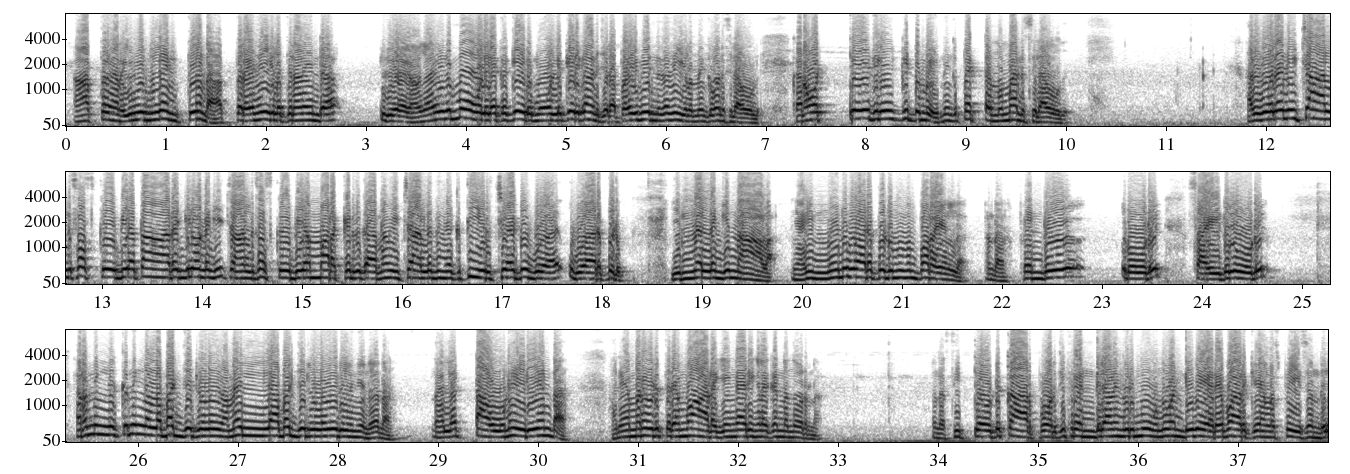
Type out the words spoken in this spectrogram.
അത്ര ഈ ലെങ്ത് കണ്ട? അത്രയും നീളത്തിലാണ് ഇതിന്റെ ഇത് വരുന്നത് ഞാൻ ഇതിന്റെ മുകളിലൊക്കെ കയറി മുകളിൽ കയറി കാണിച്ചിട്ട് അപ്പൊ ഈ വീടിന്റെ നീളം നിങ്ങൾക്ക് മനസ്സിലാവുള്ളൂ. കാരണം ഒറ്റ ഇതിൽ കിട്ടുമ്പോ നിങ്ങൾക്ക് പെട്ടെന്ന് മനസ്സിലാവും അതുപോലെ തന്നെ ഈ ചാനൽ സബ്സ്ക്രൈബ് ചെയ്യാത്ത ആരെങ്കിലും ഉണ്ടെങ്കിൽ ചാനൽ സബ്സ്ക്രൈബ് ചെയ്യാൻ മറക്കരുത്. കാരണം ഈ ചാനൽ നിങ്ങൾക്ക് തീർച്ചയായിട്ടും ഉപകാ- ഉപകാരപ്പെടും. ഇന്നല്ലെങ്കിൽ നാളെ. ഞാൻ ഇന്ന് ഉപകാരപ്പെടും എന്നൊന്നും പറയാനില്ല. കണ്ട? ഫ്രണ്ട് റോഡ് സൈഡ് റോഡ് കാരണം നിങ്ങൾക്ക് നിങ്ങളുടെ ബഡ്ജറ്റിലുള്ള കാരണം എല്ലാ ബഡ്ജറ്റിലുള്ള വീടുകളും ഞാൻ കേട്ടാ നല്ല ടൗൺ ഏരിയ ഉണ്ടാ? അത് നമ്മുടെ ഇവിടെ ഇത്രയും വാടകയും കാര്യങ്ങളൊക്കെ ഉണ്ടെന്ന് പറഞ്ഞ. എന്താ സിറ്റ് ഔട്ട് കാർ പോർച്ച് ഫ്രണ്ടിലാണെങ്കിൽ ഒരു മൂന്ന് വണ്ടി വേറെ പാർക്ക് ചെയ്യാനുള്ള സ്പേസ് ഉണ്ട്.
